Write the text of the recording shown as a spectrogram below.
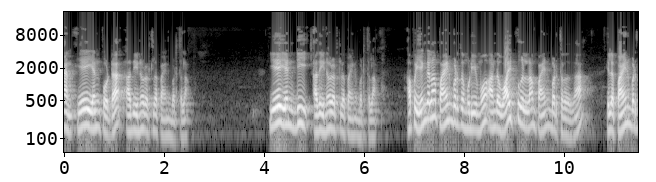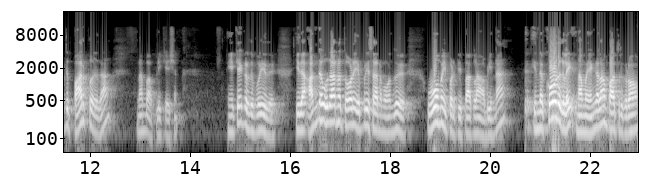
ஆன் ஏஎன் போட்டால் அது இன்னொரு இடத்துல பயன்படுத்தலாம். ஏஎன்டி அது இன்னொரு இடத்துல பயன்படுத்தலாம். அப்போ எங்கெல்லாம் பயன்படுத்த முடியுமோ அந்த வாய்ப்புகள்லாம் பயன்படுத்துறது தான் இல்லை பயன்படுத்தி பார்ப்பது தான் நம்ம அப்ளிகேஷன் நீங்கள் கேட்குறது புரியுது. இதை அந்த உதாரணத்தோடு எப்படி சார் நம்ம வந்து உவமைப்படுத்தி பார்க்கலாம் அப்படின்னா இந்த கோடுகளை நம்ம எங்கெல்லாம் பார்த்துருக்குறோம்?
